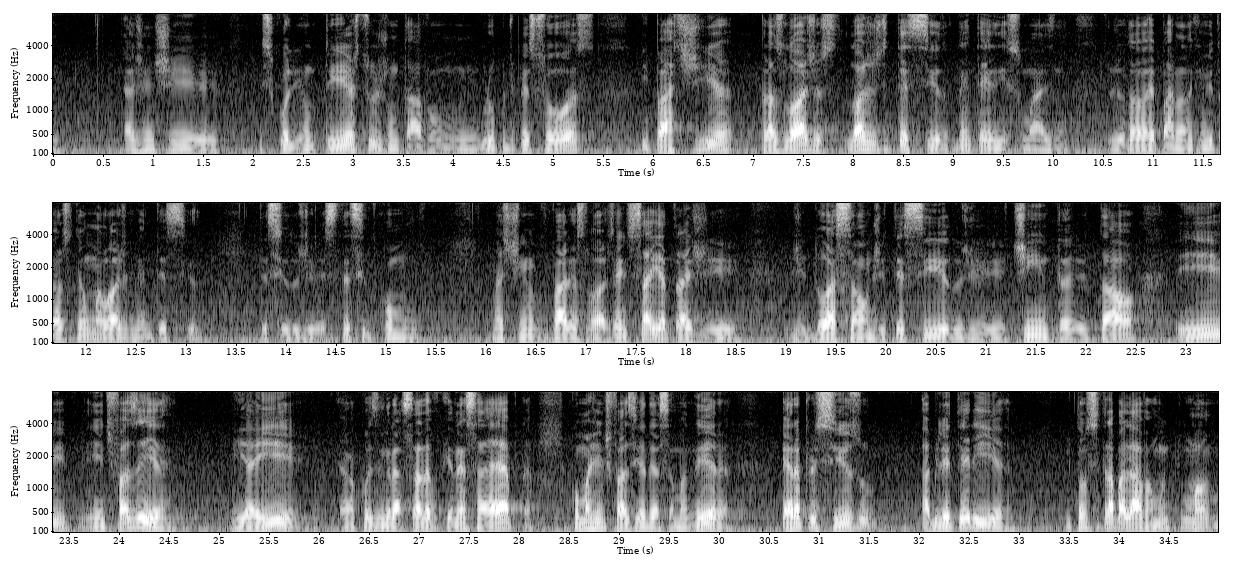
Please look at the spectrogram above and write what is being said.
a gente escolhia um texto, juntava um grupo de pessoas e partia para as lojas, lojas de tecido, que nem tem isso mais, né? Eu estava reparando que em Vitória só tem uma loja que vende tecido, tecido de, esse tecido comum. Mas tinha várias lojas. A gente saía atrás de, de doação de tecido, de tinta e tal, e, e a gente fazia. E aí é uma coisa engraçada porque nessa época, como a gente fazia dessa maneira, era preciso a bilheteria. Então se trabalhava muito,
